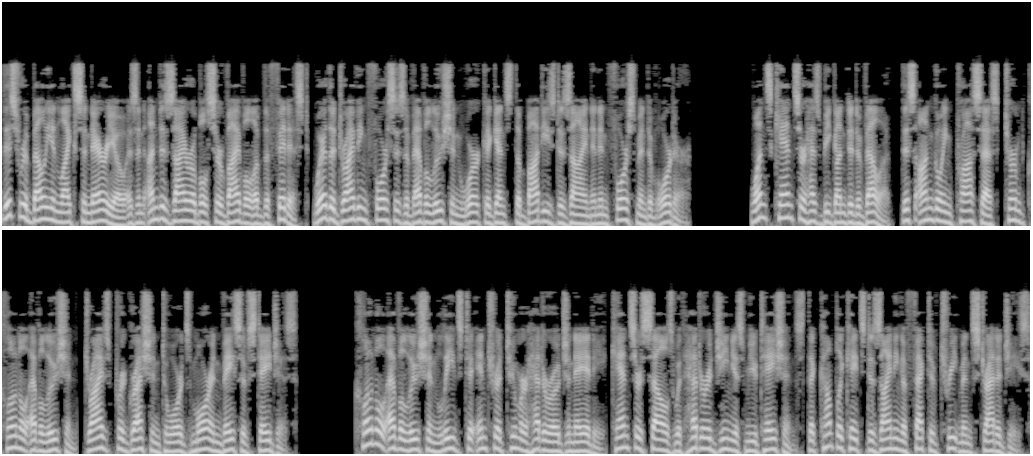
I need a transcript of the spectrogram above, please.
This rebellion-like scenario is an undesirable survival of the fittest, where the driving forces of evolution work against the body's design and enforcement of order. Once cancer has begun to develop, this ongoing process, termed clonal evolution, drives progression towards more invasive stages. Clonal evolution leads to intra-tumor heterogeneity cancer cells with heterogeneous mutations that complicates designing effective treatment strategies.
